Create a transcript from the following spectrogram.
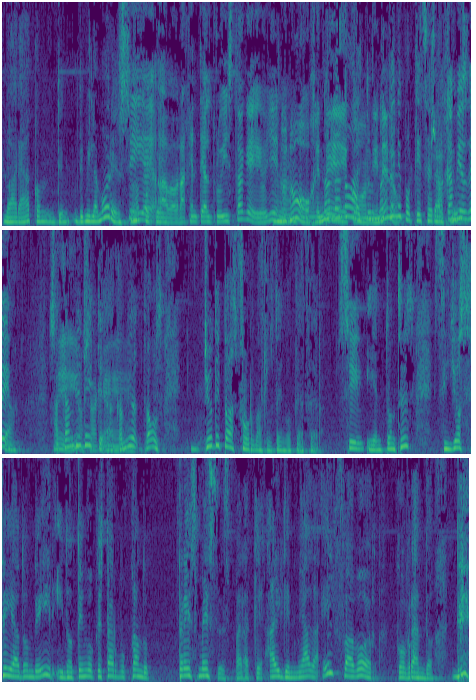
lo hará con de, de mil amores, Sí, ¿no? Porque- habrá gente altruista que, oye, No, no, gente no, no, con dinero. No tiene por qué ser O sea, a cambio de-. Sí, a cambio o de sea que, a cambio, vamos, yo de todas formas lo tengo que hacer. Sí. Y entonces, si yo sé a dónde ir y no tengo que estar buscando tres meses para que alguien me haga el favor cobrando de,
